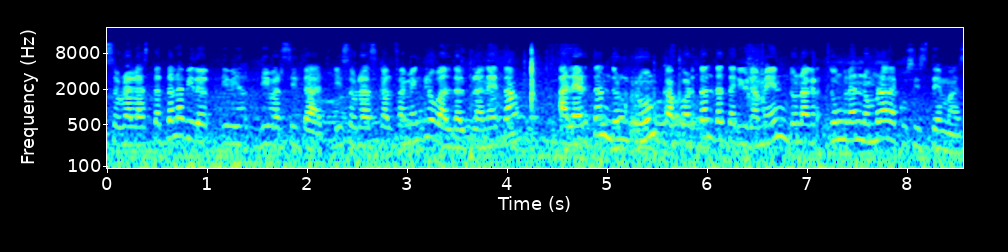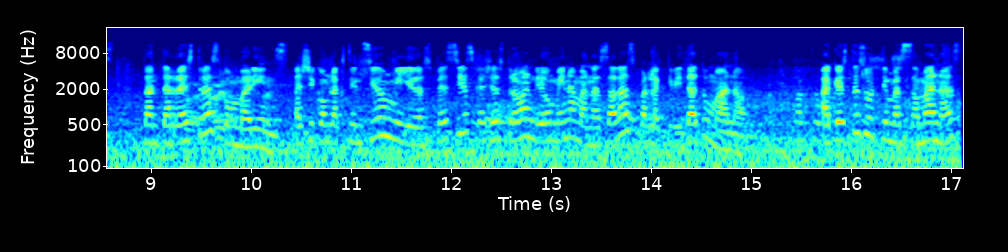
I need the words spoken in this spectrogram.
sobre l'estat de la biodiversitat i sobre l'escalfament global del planeta alerten d'un rumb que porta al deteriorament d'un gran nombre d'ecosistemes, tant terrestres com marins, així com l'extinció d'un milió d'espècies que ja es troben greument amenaçades per l'activitat humana. Aquestes últimes setmanes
